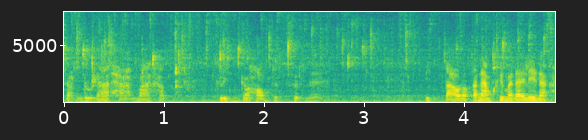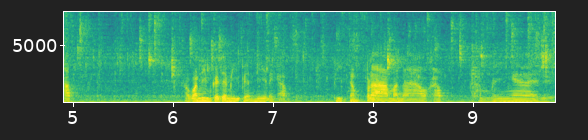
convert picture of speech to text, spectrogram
สันดูน่าทานมากครับ กลิ่นก็หอมสุดๆเลย ปิดเตาเราก็นำขึ้นมาได้เลยนะครับแล้ววันนี้ก็จะมีเป็นนี่เลยครับพริกน้ำปลามะนาวครับทำง่ายๆเลย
